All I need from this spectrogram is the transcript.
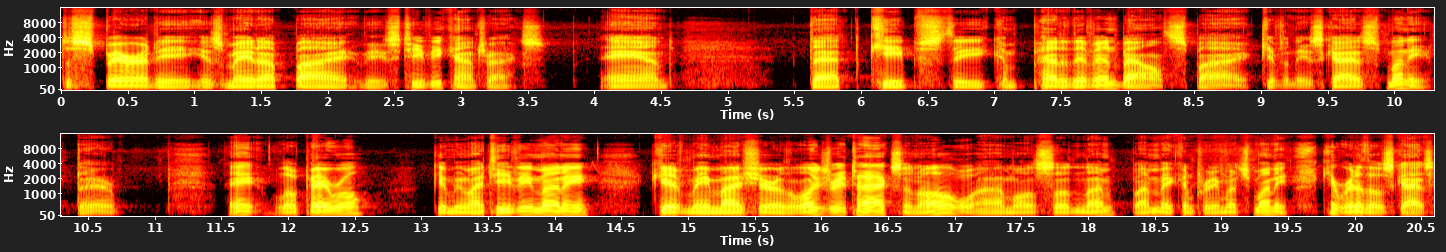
disparity is made up by these TV contracts. And that keeps the competitive imbalance by giving these guys money. They're, hey, low payroll, give me my TV money, give me my share of the luxury tax, and oh, I'm all of a sudden I'm I'm making pretty much money. Get rid of those guys.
